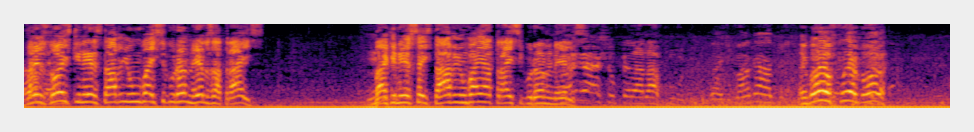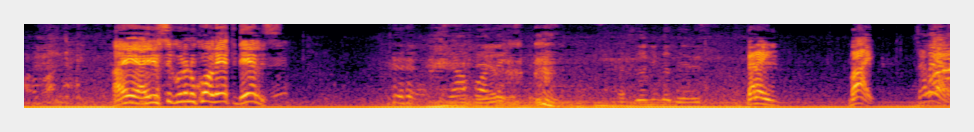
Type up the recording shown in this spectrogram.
Vai os dois que neles estavam e um vai segurando neles atrás. Vai que neles vocês estavam e um vai atrás segurando neles. Acha o filho da puta. Vai devagar. Igual eu fui agora. Aí, aí segura no colete deles. Tem uma foto aí. Essa é a vida deles. Pera aí. Vai. Acelera.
